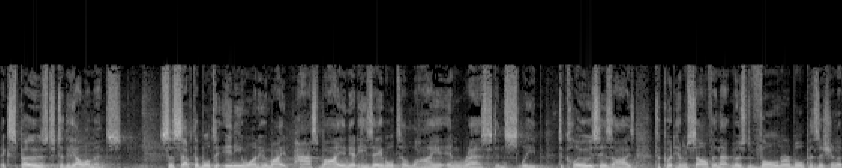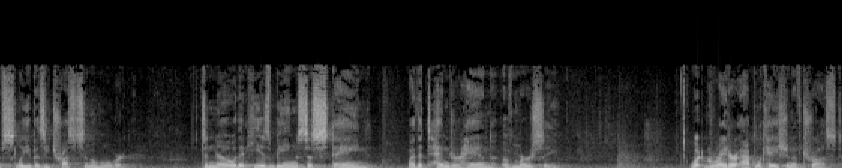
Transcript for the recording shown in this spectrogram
exposed to the elements, susceptible to anyone who might pass by, and yet he's able to lie and rest and sleep, to close his eyes, to put himself in that most vulnerable position of sleep as he trusts in the Lord, to know that he is being sustained by the tender hand of mercy. What greater application of trust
